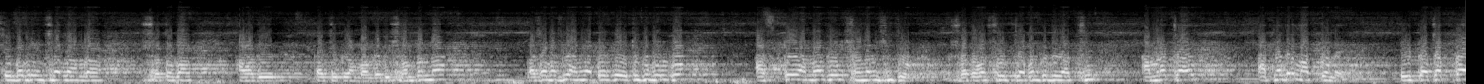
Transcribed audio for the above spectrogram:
সেভাবে ইনশাল্লাহ আমরা শতভাগ আমাদের কার্যক্রম অলরেডি সম্পন্ন পাশাপাশি আমি আপনাদেরকে এটুকু বলব, আজকে আমরা যে সংগ্রামী সুযোগ শতবর্ষ উদযাপন করতে যাচ্ছি, আমরা চাই আপনাদের মাধ্যমে এই প্রচারটা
